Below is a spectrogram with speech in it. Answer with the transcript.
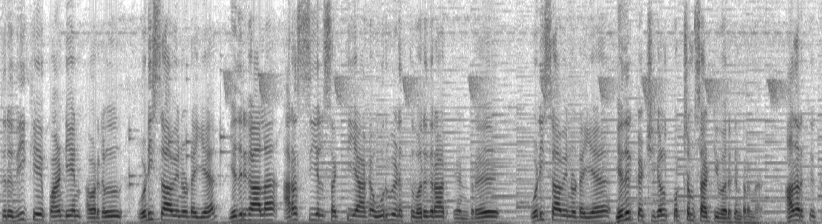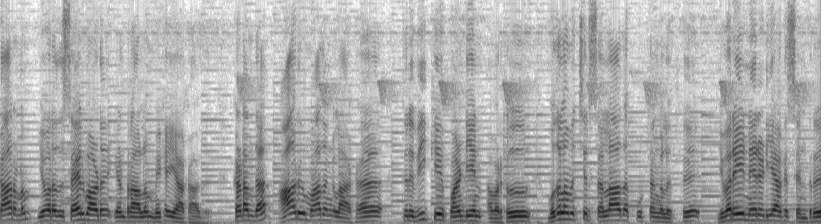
திரு வி. கே. பாண்டியன் அவர்கள் ஒடிசாவினுடைய எதிர்கால அரசியல் சக்தியாக உருவெடுத்து வருகிறார் என்று ஒடிசாவினுடைய எதிர்க்கட்சிகள் குற்றம் சாட்டி வருகின்றன. அதற்கு காரணம் இவரது செயல்பாடு என்றாலும் மிகையாகாது. கடந்த ஆறு மாதங்களாக திரு வி கே பாண்டியன் அவர்கள் முதலமைச்சர் செல்லாத கூட்டங்களுக்கு இவரே நேரடியாக சென்று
